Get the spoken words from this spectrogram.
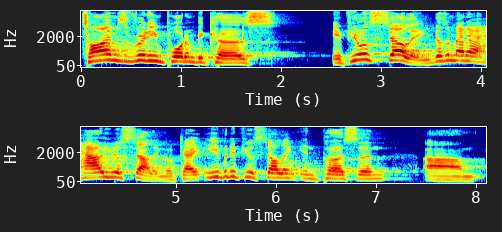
time's really important because if you're selling, doesn't matter how you're selling, okay? Even if you're selling in person, um,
